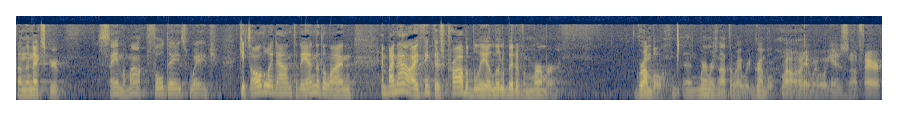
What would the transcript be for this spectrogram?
Then the next group, same amount, full day's wage. Gets all the way down to the end of the line. And by now, I think there's probably a little bit of a murmur grumble. And murmur is not the right word, grumble. Well, it's not fair.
